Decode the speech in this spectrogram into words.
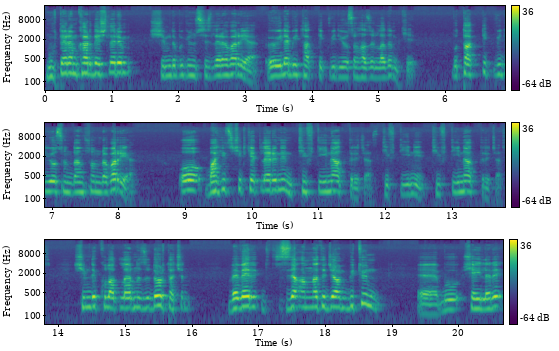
Muhterem kardeşlerim, şimdi bugün sizlere var ya öyle bir taktik videosu hazırladım ki bu taktik videosundan sonra var ya o bahis şirketlerinin tiftiğini attıracağız. Tiftiğini, tiftiğini attıracağız. Şimdi kulaklarınızı dört açın ve ver, size anlatacağım bütün e, bu şeyleri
